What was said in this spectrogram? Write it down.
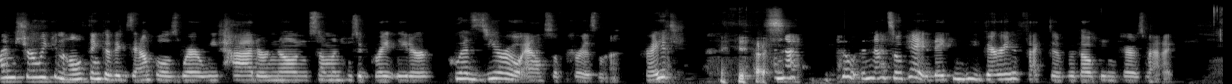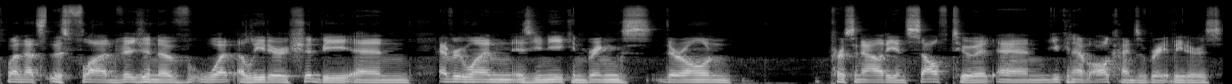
I'm sure we can all think of examples where we've had or known someone who's a great leader who has zero ounce of charisma, right? Yes. And, that, and that's okay. They can be very effective without being charismatic. Well, that's this flawed vision of what a leader should be. And everyone is unique and brings their own personality and self to it. And you can have all kinds of great leaders.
